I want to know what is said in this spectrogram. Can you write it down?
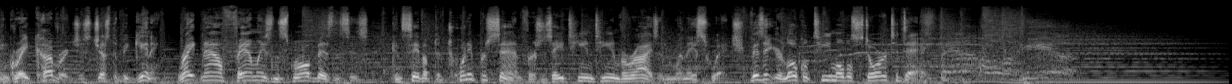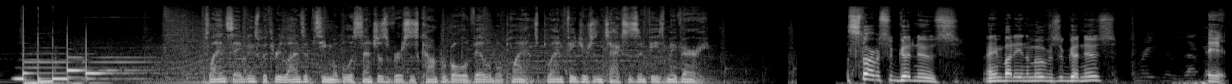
And great coverage is just the beginning. Right now, families and small businesses can save up to 20% versus AT&T and Verizon when they switch. Visit your local T-Mobile store today. Plan savings with three lines of T Mobile Essentials versus comparable available plans. Plan features and taxes and fees may vary. Let's start with some good news. Anybody in the mood for some good news? Great news. It.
